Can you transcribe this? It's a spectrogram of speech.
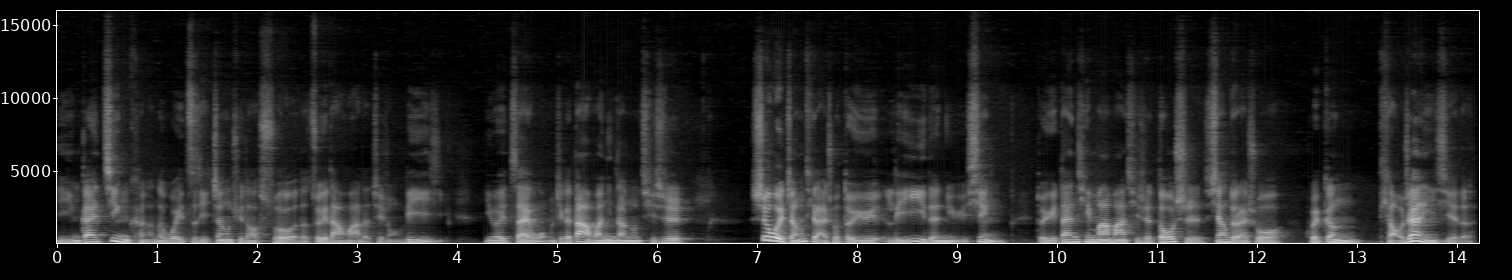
你应该尽可能的为自己争取到所有的最大化的这种利益，因为在我们这个大环境当中，其实社会整体来说，对于离异的女性，对于单亲妈妈，其实都是相对来说会更挑战一些的。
